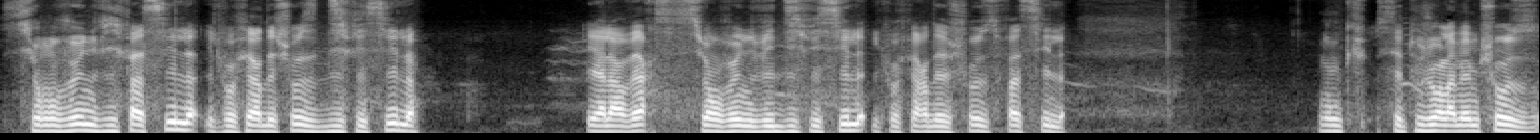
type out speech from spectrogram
Si on veut une vie facile, il faut faire des choses difficiles. Et à l'inverse, si on veut une vie difficile, il faut faire des choses faciles. Donc c'est toujours la même chose.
